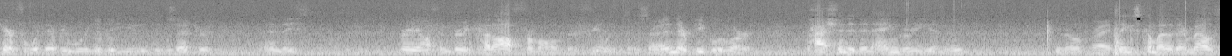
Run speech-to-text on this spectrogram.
careful with every word that they mm-hmm. use, etc., and they very often very cut off from all of their feelings. And then there are people who are passionate and angry, and mm-hmm. you know, Right. things come out of their mouths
